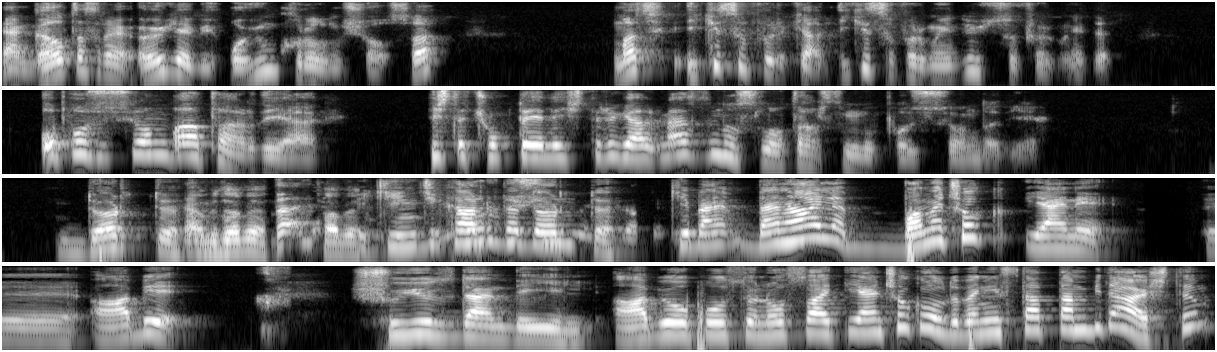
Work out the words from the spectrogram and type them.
yani Galatasaray öyle bir oyun kurulmuş olsa maç 2-0 iken 2-0 mıydı 3-0 mıydı? O pozisyonda atardı yani. Hiç de çok da eleştiri gelmezdi nasıl atarsın bu pozisyonda diye. Dörttü. Tabii tabii. Ben- tabii. İkinci kartta dörttü. Ki ben ben hala bana çok yani e, abi şu yüzden değil. Abi o pozisyon offside diyen çok oldu. Ben Instat'tan bir daha açtım.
